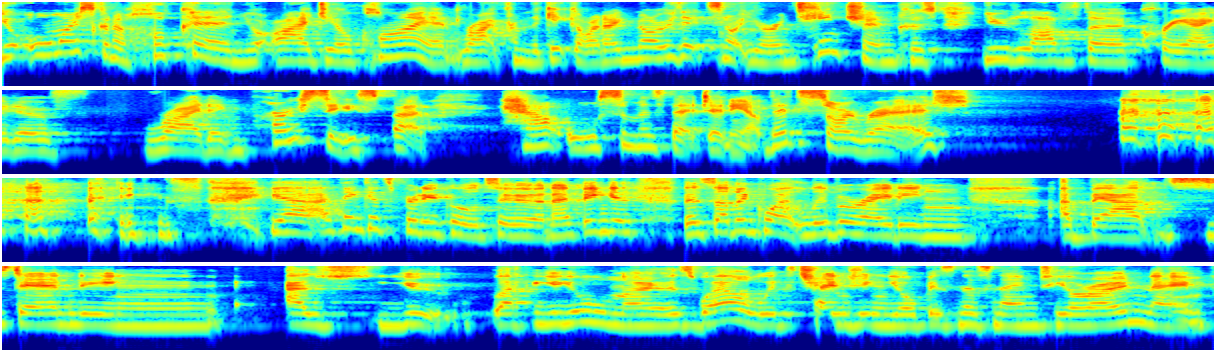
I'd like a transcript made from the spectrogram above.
you're almost going to hook in your ideal client right from the get go. And I know that's not your intention because you love the creative writing process, but how awesome is that, Danielle? That's so rad. Thanks. Yeah, I think it's pretty cool too. And I think it, there's something quite liberating about standing as you like you'll know as well with changing your business name to your own name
